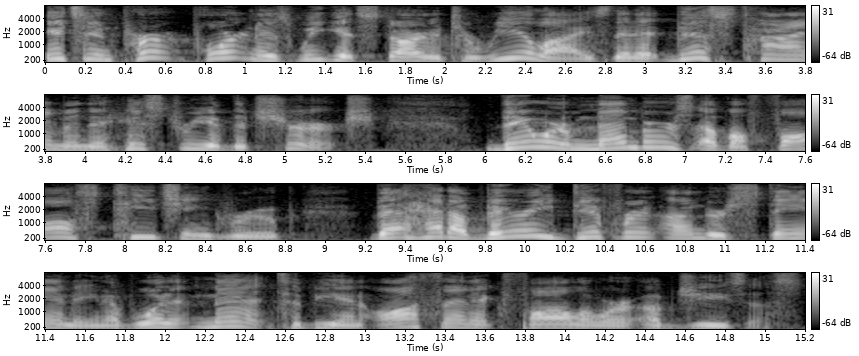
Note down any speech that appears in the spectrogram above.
It's important as we get started to realize that at this time in the history of the church, there were members of a false teaching group that had a very different understanding of what it meant to be an authentic follower of Jesus,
